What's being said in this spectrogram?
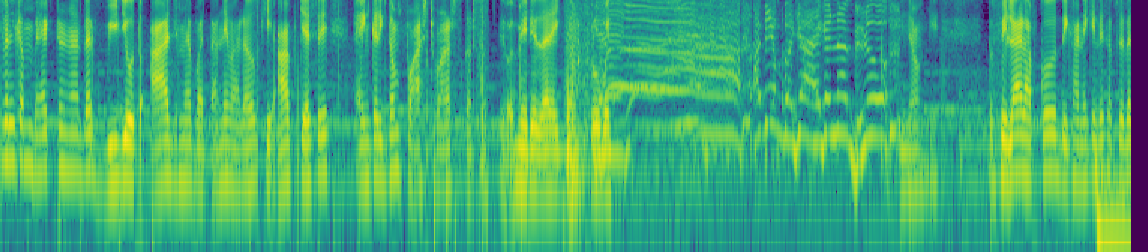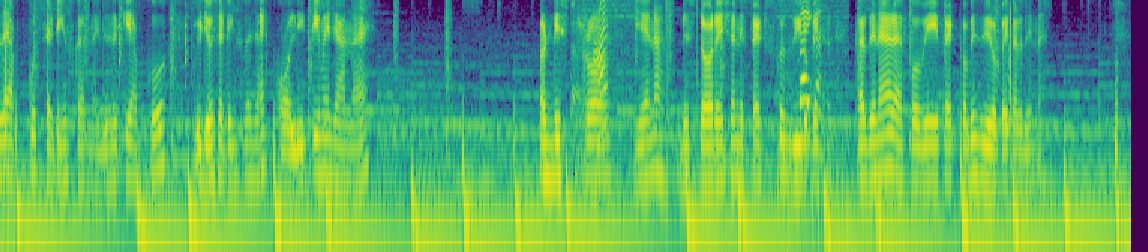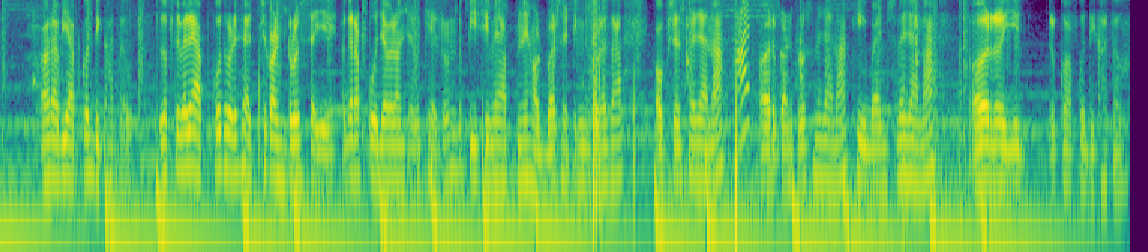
Welcome back to another video तो आज मैं बताने वाला हूँ कि आप कैसे एंकर एकदम फास्ट फास्ट कर सकते हो। मेरे द्वारा एकदम प्रो बन अभी मज़ा आएगा ना भिड़ो। जाओगे तो फ़िलहाल आपको दिखाने के लिए सबसे पहले आपको कुछ सेटिंग्स करना है। जैसे कि आपको वीडियो सेटिंग्स में जाए क्वालिटी में जाना है और डिस्ट्रॉ ये ना डिस्टोरेशन इफ़ेक्ट उसको ज़ीरो पे कर, कर देना है और एफओवी इफ़ेक्ट को भी ज़ीरो पे कर देना है। और अभी आपको दिखाता हूँ। तो सबसे पहले आपको थोड़े से अच्छे कंट्रोल्स चाहिए। अगर आप पोजा लॉन्चर में खेल रहे हो ना तो पीसी में अपने हॉटबार सेटिंग में थोड़ा सा ऑप्शंस में जाना और कंट्रोल्स में जाना की में जाना और ये रुको आपको दिखाता हूँ।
